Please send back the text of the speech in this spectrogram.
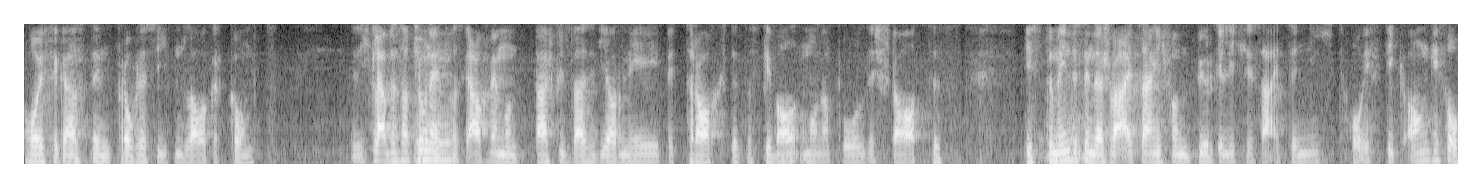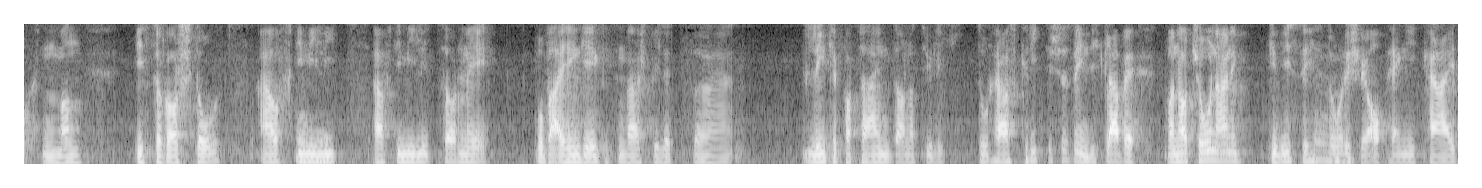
häufig aus dem progressiven Lager kommt. Ich glaube, es hat schon mhm. etwas, auch wenn man beispielsweise die Armee betrachtet, das Gewaltmonopol des Staates ist zumindest in der Schweiz eigentlich von bürgerlicher Seite nicht häufig angefochten. Man ist sogar stolz auf die mhm. Miliz, auf die Milizarmee, wobei hingegen zum Beispiel jetzt äh, linke Parteien da natürlich durchaus kritischer sind. Ich glaube, man hat schon eine gewisse mhm. historische Abhängigkeit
